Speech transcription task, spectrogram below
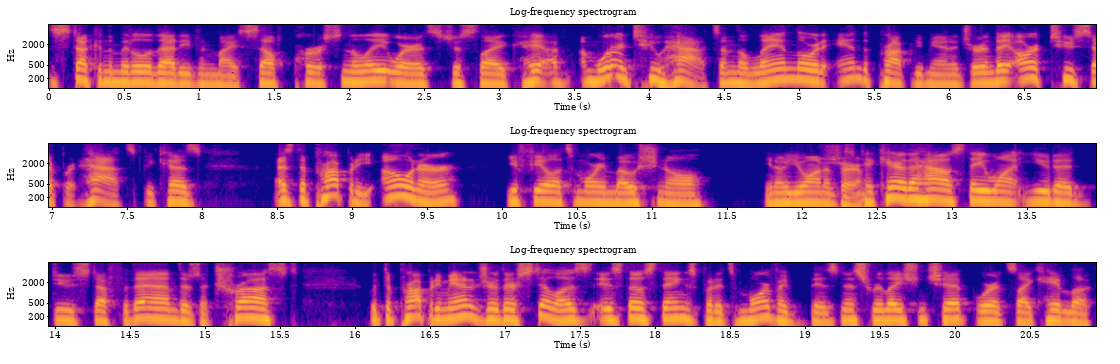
stuck in the middle of that even myself personally, where it's just like, hey, I'm I'm wearing two hats. I'm the landlord and the property manager, and they are two separate hats because as the property owner, you feel it's more emotional. You know, you want them Sure. to take care of the house. They want you to do stuff for them. There's a trust. With the property manager, there still is, is those things, but it's more of a business relationship where it's like, hey, look,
